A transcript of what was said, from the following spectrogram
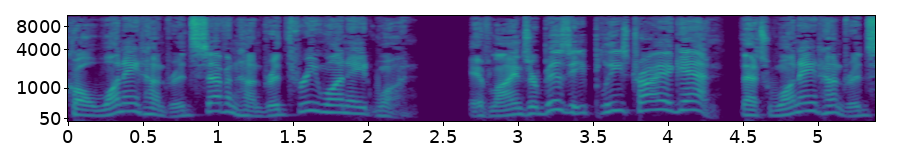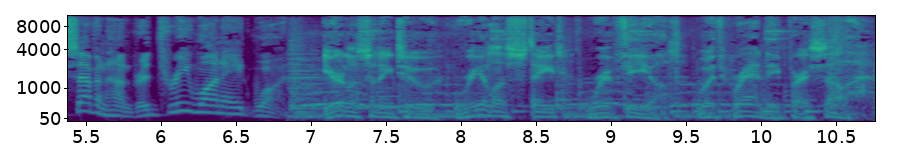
Call 1 800 700 3181. If lines are busy, please try again. That's 1 800 700 3181. You're listening to Real Estate Revealed with Randy Barcella.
